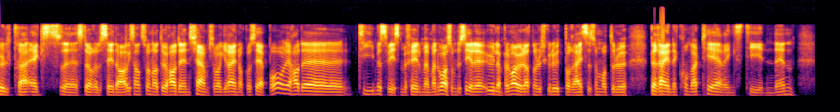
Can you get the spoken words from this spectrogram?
Ultra X-størrelse i dag. Sant? Sånn at du hadde en skjerm som var grei nok å se på, og de hadde timevis med filmer. Men det var som du sier, det, ulempen var jo at når du skulle ut på reise, så måtte du beregne konverteringstiden din eh,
